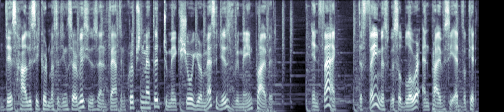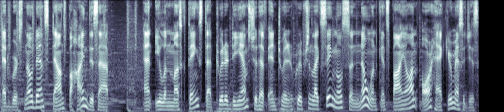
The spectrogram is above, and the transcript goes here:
This highly secured messaging service uses an advanced encryption method to make sure your messages remain private. In fact, the famous whistleblower and privacy advocate Edward Snowden stands behind this app. And Elon Musk thinks that Twitter DMs should have end-to-end encryption like Signal's so no one can spy on or hack your messages.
